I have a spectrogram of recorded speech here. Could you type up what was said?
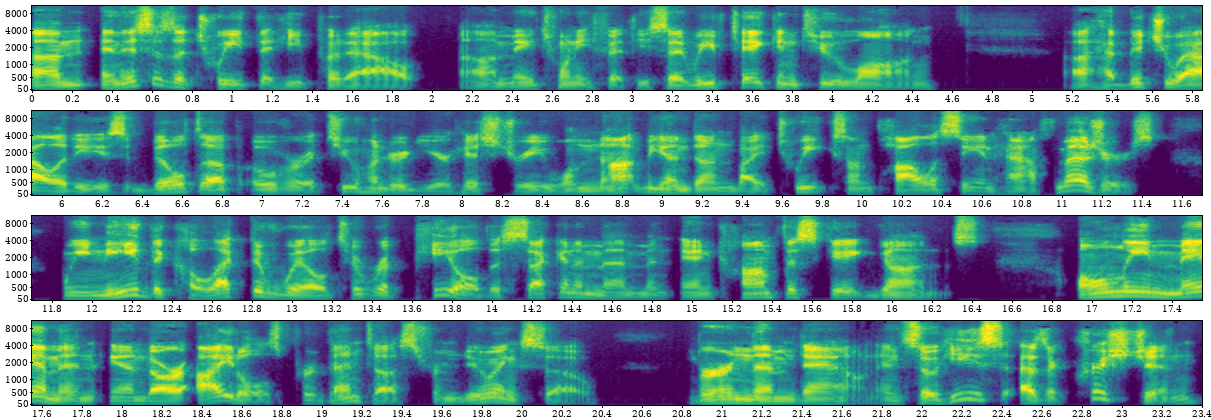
Um, and this is a tweet that he put out uh, May 25th. He said, "We've taken too long." Uh, habitualities built up over a 200 year history will not be undone by tweaks on policy and half measures. We need the collective will to repeal the Second Amendment and confiscate guns. Only mammon and our idols prevent us from doing so. Burn them down. And so he's, as a Christian,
